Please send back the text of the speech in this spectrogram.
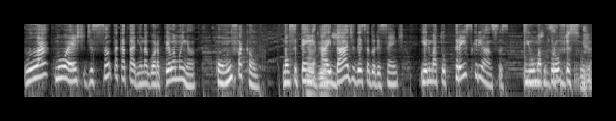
lá no oeste de Santa Catarina, agora pela manhã, com um facão. Não se tem a idade desse adolescente e ele matou três crianças e uma professora.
